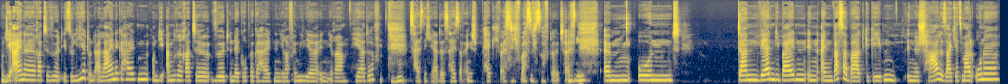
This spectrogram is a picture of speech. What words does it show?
und Mhm. die eine Ratte wird isoliert und alleine gehalten und die andere Ratte wird in der Gruppe gehalten, in ihrer Familie, in ihrer Herde. Mhm. Das heißt nicht Herde, das heißt auf Englisch Pack, ich weiß nicht, was wie es auf Deutsch heißt. Mhm. Ähm, und dann werden die beiden in ein Wasserbad gegeben, in eine Schale, sag ich jetzt mal, ohne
